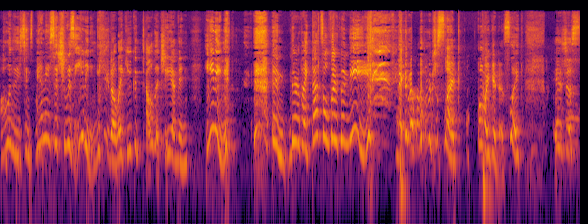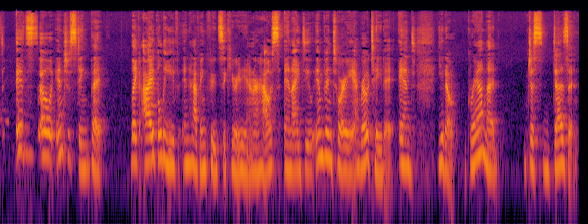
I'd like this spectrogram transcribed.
all of these things, mayonnaise that she was eating, you know, like you could tell that she had been eating. And they're like, that's older than me. you know, I'm just like, oh my goodness. Like it's just, it's so interesting, but like I believe in having food security in our house and I do inventory and rotate it. And, you know, grandma just doesn't.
